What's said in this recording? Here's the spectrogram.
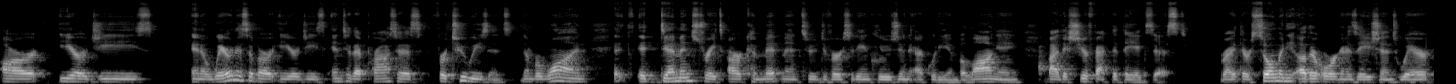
our ERGs and awareness of our ERGs into that process for two reasons. Number one, it, it, demonstrates our commitment to diversity, inclusion, equity, and belonging by the sheer fact that they exist. Right? There are so many other organizations where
